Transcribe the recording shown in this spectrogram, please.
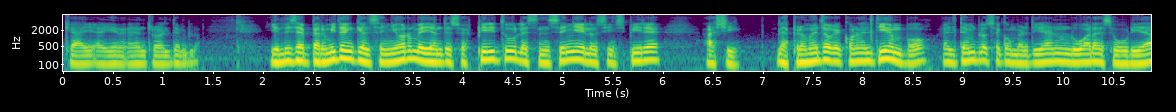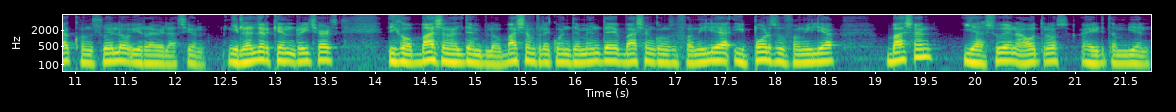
que hay ahí dentro del templo. Y él dice, permitan que el Señor mediante su espíritu les enseñe y los inspire allí. Les prometo que con el tiempo el templo se convertirá en un lugar de seguridad, consuelo y revelación. Y el elder Ken Richards dijo, vayan al templo, vayan frecuentemente, vayan con su familia y por su familia, vayan y ayuden a otros a ir también.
